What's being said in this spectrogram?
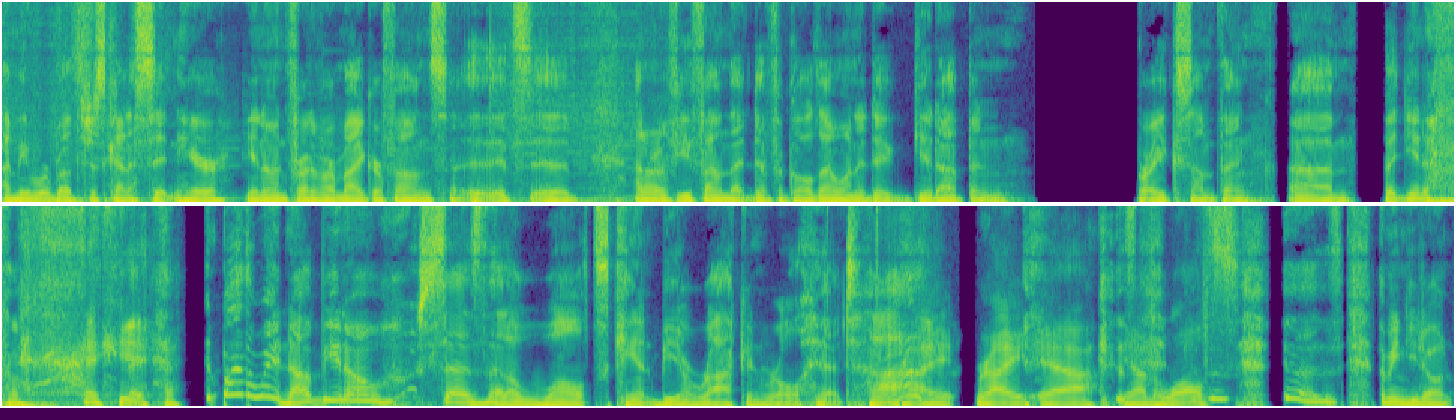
I mean, we're both just kind of sitting here, you know, in front of our microphones. It's, uh, I don't know if you found that difficult. I wanted to get up and break something. Um, but, you know, yeah. by the way, Nub, you know, who says that a waltz can't be a rock and roll hit? Huh? Right, right. Yeah. Yeah. The waltz. I mean, you don't,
